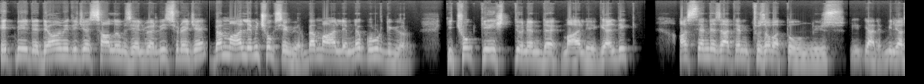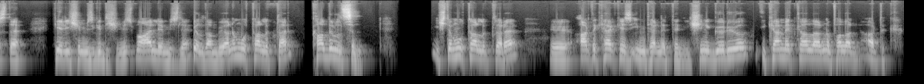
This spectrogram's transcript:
Etmeye de devam edeceğiz sağlığımız el verdiği sürece. Ben mahallemi çok seviyorum. Ben mahallemle gurur duyuyorum. Ki çok genç dönemde mahalleye geldik. Aslen de zaten Tuzabat doğumluyuz. Yani Milas'ta gelişimiz gidişimiz mahallemizle. Yıldan bu yana muhtarlıklar kaldırılsın. İşte muhtarlıklara artık herkes internetten işini görüyor. İkametgahlarını falan artık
